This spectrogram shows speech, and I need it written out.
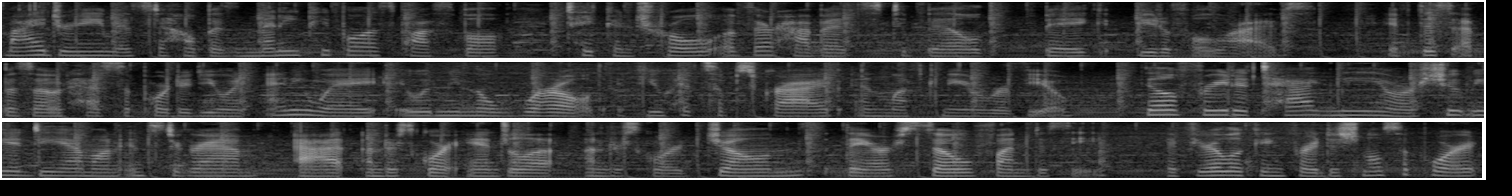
My dream is to help as many people as possible take control of their habits to build big, beautiful lives. If this episode has supported you in any way, it would mean the world if you hit subscribe and left me a review. Feel free to tag me or shoot me a DM on Instagram at underscore Angela underscore Jones. They are so fun to see. If you're looking for additional support,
